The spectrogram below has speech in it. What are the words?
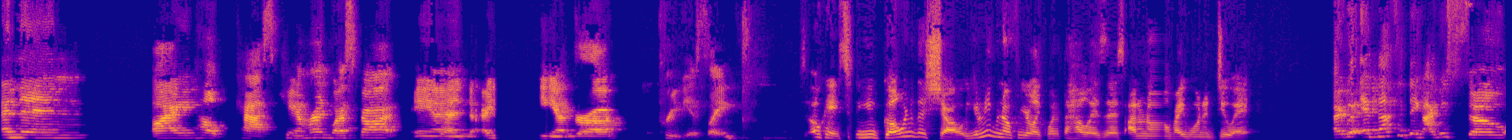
And then I helped cast Kameron Westcott and I knew D'Andra previously. Okay, so you go into the show. You don't even know if you're like, what the hell is this? I don't know if I want to do it. I would, and that's the thing. I was so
